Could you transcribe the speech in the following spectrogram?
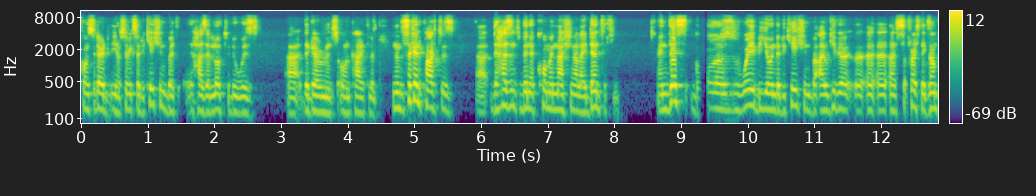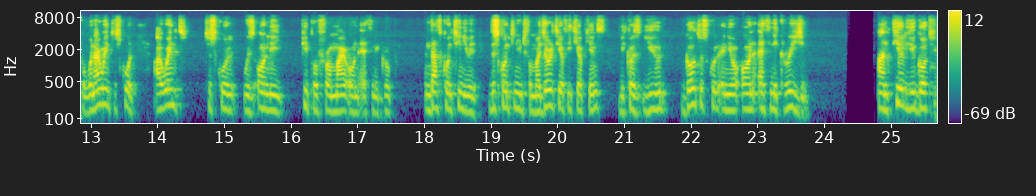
considered you know civics education, but it has a lot to do with uh, the government's own curriculum. And then the second part is uh, there hasn't been a common national identity. And this goes way beyond education, but I'll give you a, a, a, first example. When I went to school, I went to school with only people from my own ethnic group. And that's continued, this continued for majority of Ethiopians because you go to school in your own ethnic region until you go to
